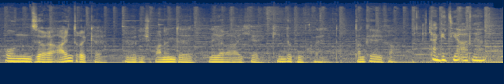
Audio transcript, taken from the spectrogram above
unsere Eindrücke über die spannende, lehrreiche Kinderbuchwelt. Danke, Eva. Danke dir, Adrian.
